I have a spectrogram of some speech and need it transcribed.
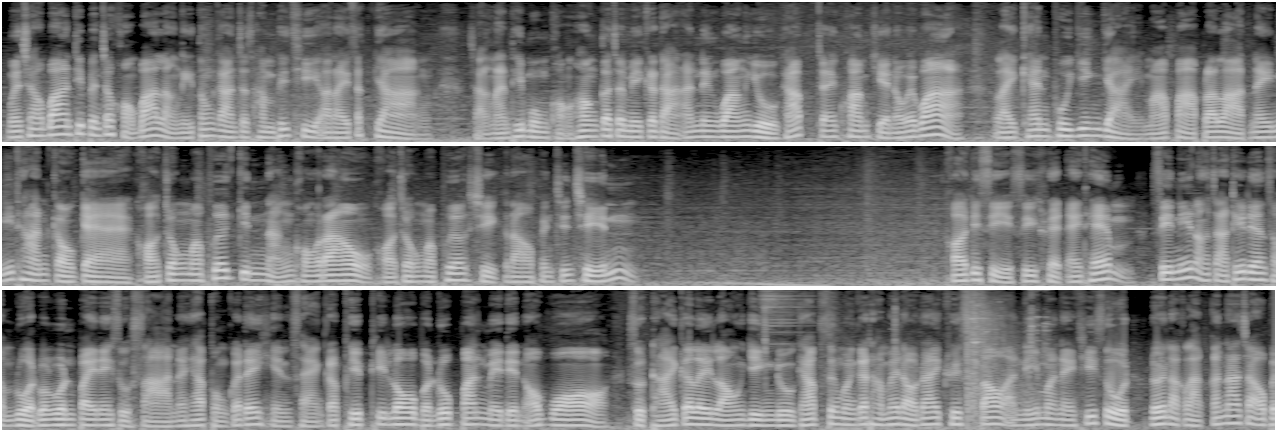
เหมือนชาวบ้านที่เป็นเจ้าของบ้านหลังนี้ต้องการจะทำพิธีอะไรสักอย่าง จากนั้นที่มุมของห้องก็จะมีกระดาษอันนึงวางอยู่ครับ ใจความเขียนเอาไว้ว่าไลแคนผู้ยิ่งใหญ่หมาป่าประหลาดในนิทานเก่าแก่ ขอจงมาเพื่อกินหนังของเรา ขอจงมาเพื่อฉีกเราเป็นชิ้นๆ ข้อที่ 4 Secret Item ซีนนี้หลังจากที่เดินสำรวจวนๆไปในสุสานนะครับ ผมก็ได้เห็นแสงกระพริบที่โล่บนรูปปั้น Maiden of War สุดท้ายก็เลยลองยิงดูครับ ซึ่งมันก็ทำให้เราได้คริสตัลอันนี้มาในที่สุด โดยหลักๆ ก็น่าจะเอาไป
